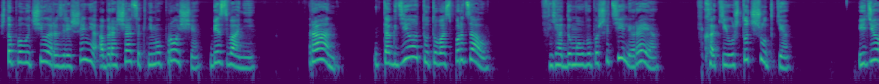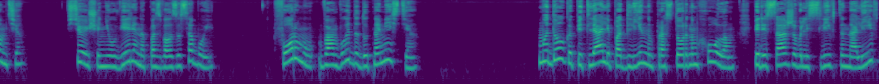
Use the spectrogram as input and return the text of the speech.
что получила разрешение обращаться к нему проще, без званий. «Ран, так где тут у вас спортзал?» «Я думал, вы пошутили, Рея». «Какие уж тут шутки!» «Идемте», все еще неуверенно позвал за собой. «Форму вам выдадут на месте». Мы долго петляли по длинным просторным холлам, пересаживались с лифта на лифт,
